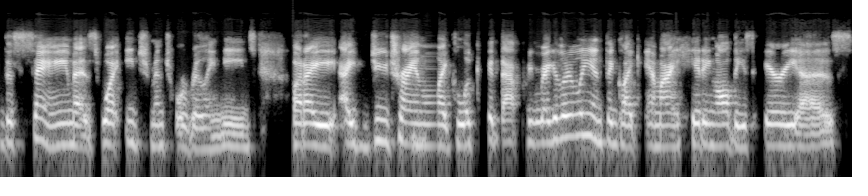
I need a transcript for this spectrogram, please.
the same as what each mentor really needs but i i do try and like look at that pretty regularly and think like am i hitting all these areas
